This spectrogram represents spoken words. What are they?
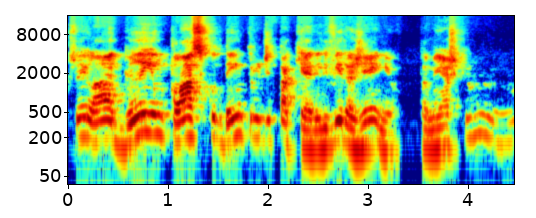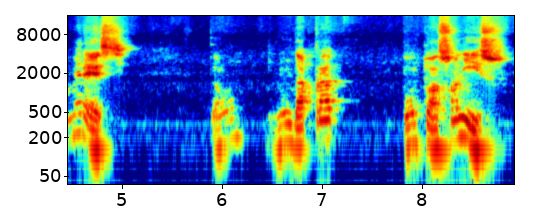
sei lá, ganha um clássico dentro de Itaquera, ele vira gênio? Também acho que não, não merece. Então, não dá para pontuar só nisso,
